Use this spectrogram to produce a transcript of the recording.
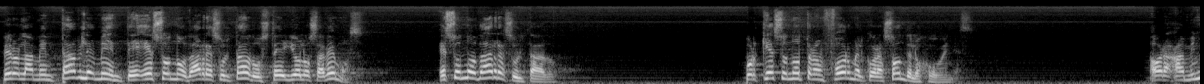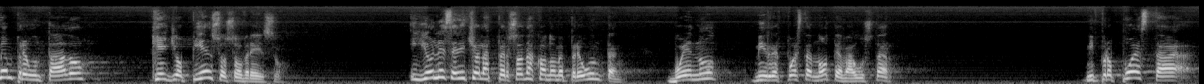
Pero lamentablemente eso no da resultado, usted y yo lo sabemos. Eso no da resultado. Porque eso no transforma el corazón de los jóvenes. Ahora, a mí me han preguntado qué yo pienso sobre eso. Y yo les he dicho a las personas cuando me preguntan, bueno, mi respuesta no te va a gustar. Mi propuesta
